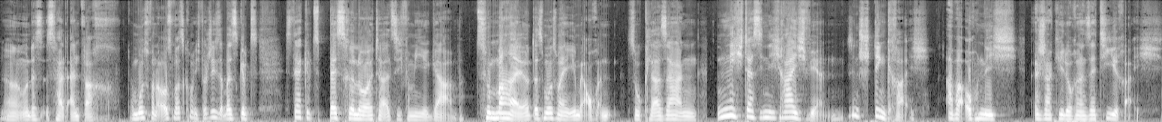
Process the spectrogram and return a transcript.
Ne? Und das ist halt einfach, da muss von außen was kommen, ich verstehe es, aber es gibt, da gibt's bessere Leute, als die Familie gab. Zumal, und das muss man eben auch so klar sagen, nicht, dass sie nicht reich wären, sie sind stinkreich, aber auch nicht Jacques Lorenzetti reich,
